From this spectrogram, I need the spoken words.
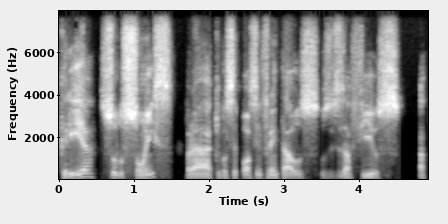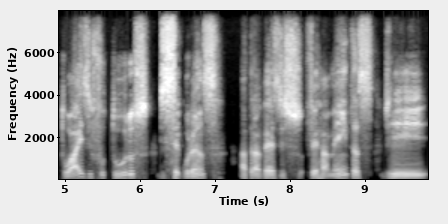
cria soluções para que você possa enfrentar os, os desafios atuais e futuros de segurança através de ferramentas de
